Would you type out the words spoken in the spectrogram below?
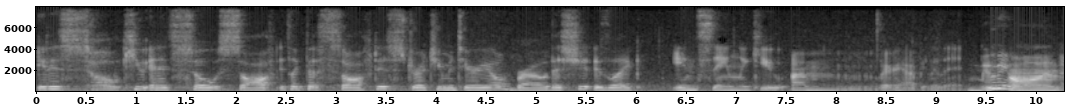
It is so cute and it's so soft. It's like the softest stretchy material. Bro, this shit is like insanely cute. I'm very happy with it. Moving on.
